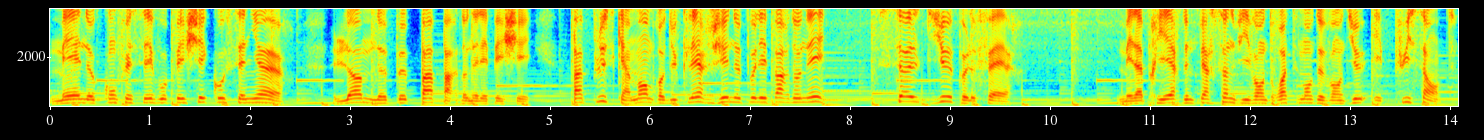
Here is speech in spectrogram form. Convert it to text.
Mais ne confessez vos péchés qu'au Seigneur. L'homme ne peut pas pardonner les péchés, pas plus qu'un membre du clergé ne peut les pardonner. Seul Dieu peut le faire. Mais la prière d'une personne vivant droitement devant Dieu est puissante.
